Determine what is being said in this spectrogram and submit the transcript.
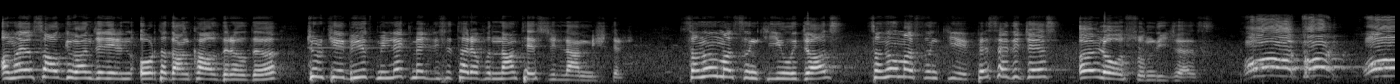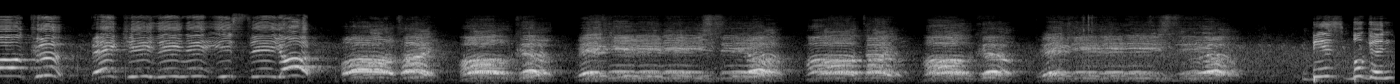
anayasal güvencelerin ortadan kaldırıldığı Türkiye Büyük Millet Meclisi tarafından tescillenmiştir. Sanılmasın ki yılacağız, sanılmasın ki pes edeceğiz, öyle olsun diyeceğiz. Hatay halkı vekilini istiyor. Hatay halkı Biz bugün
